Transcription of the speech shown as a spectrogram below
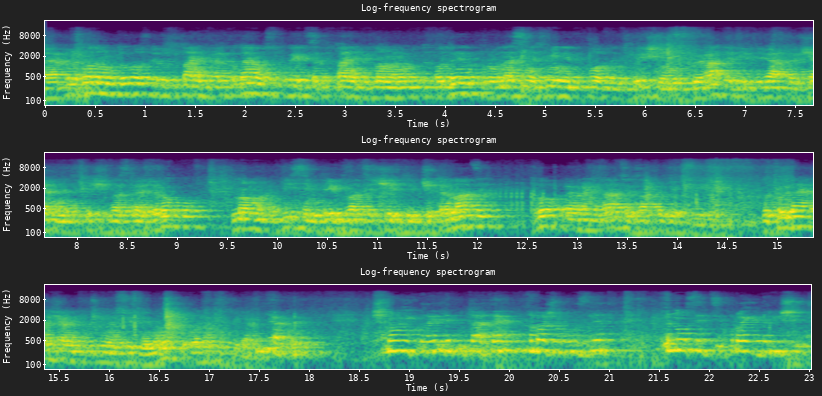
Е, Переходимо до розгляду питань порядку денного. Слухається питання під номером 1 про внесення зміни до поданих в рішення міської ради від 9 червня 2023 року номер 8 дріб 26 дріб 14 про реорганізацію закладів освіти. Доповідає начальник управління освіти науки Ольга Покіляк. Дякую. Шановні колеги депутати, на ваш розгляд виноситься проект рішення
